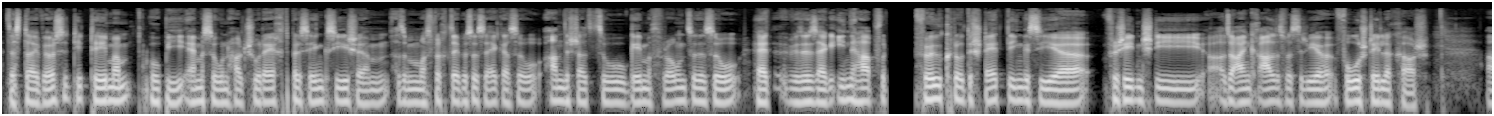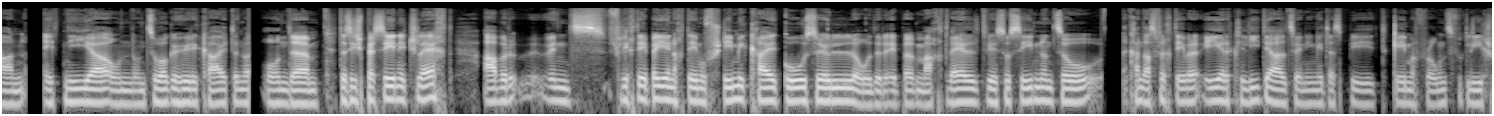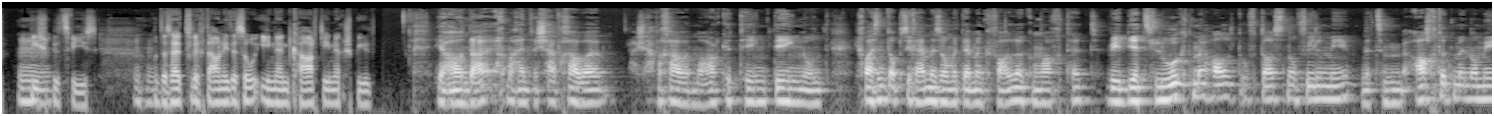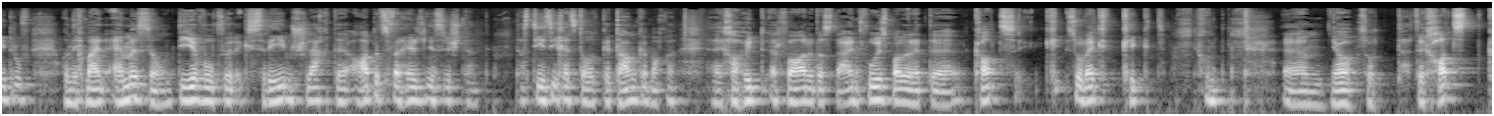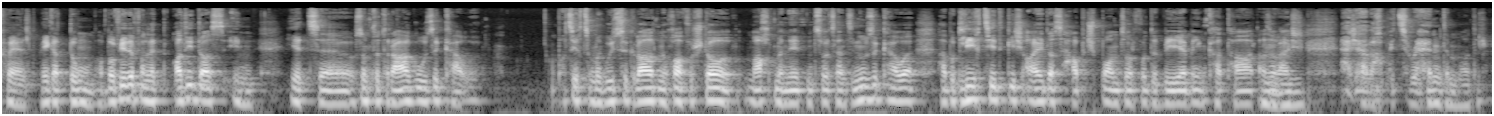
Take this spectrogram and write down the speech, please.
das Diversity-Thema, wo bei Amazon halt schon recht präsent war. Ähm, also man muss vielleicht eben so sagen, also anders als zu Game of Thrones oder so, hat, wie soll ich sagen, innerhalb von Völker oder Städte irgendwie äh, verschiedenste, also eigentlich alles, was du dir vorstellen kannst an Ethnie und, und Zugehörigkeiten. Und ähm, das ist per se nicht schlecht, aber wenn es vielleicht eben je nachdem auf Stimmigkeit gehen soll oder eben macht Welt wie so Sinn und so, kann das vielleicht eben eher leiden, als wenn ich das bei Game of Thrones vergleiche, mhm. beispielsweise. Mhm. Und das hat vielleicht auch nicht so in eine Karte hineingespielt. Ja, und da, ich meine, das ist einfach auch das ist einfach auch ein Marketing-Ding und ich weiß nicht, ob sich Amazon mit dem Gefallen gemacht hat, weil jetzt schaut man halt auf das noch viel mehr, jetzt achtet man noch mehr drauf und ich meine Amazon, die, die für extrem schlechte Arbeitsverhältnisse stehen, dass die sich jetzt dort Gedanken machen. Äh, ich habe heute erfahren, dass der ein Fußballer hat eine Katze so weggekickt und ähm, ja, so der Katze quält, mega dumm. Aber auf jeden Fall hat Adidas ihn jetzt äh, aus dem Vertrag rausgehauen was ich zu einem gewissen Grad noch verstehen kann, macht man nicht und so, jetzt haben sie ihn rausgehauen, aber gleichzeitig ist auch das Hauptsponsor von der WM in Katar, also mhm. weißt, das ist einfach ein bisschen random, oder?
